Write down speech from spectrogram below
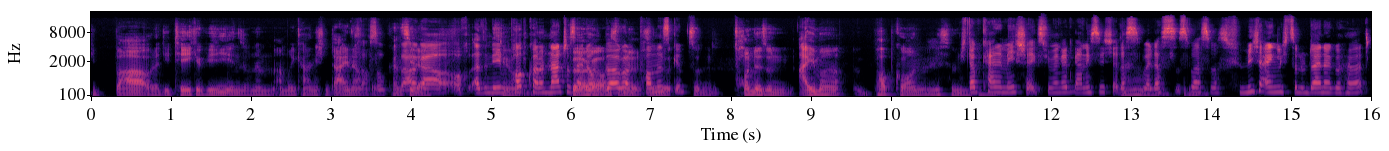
die Bar oder die Theke wie in so einem amerikanischen Diner. ist auch so dir da- Burger, auch, also neben Genau. Popcorn und Nachos halt auch Burger so eine, und Pommes so eine, gibt. So eine Tonne, so ein Eimer Popcorn, nicht so. Ich glaube keine Milchshakes, ich bin mir gerade gar nicht sicher, das, Ah, weil das ist was, was für mich eigentlich zu einem Diner gehört.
